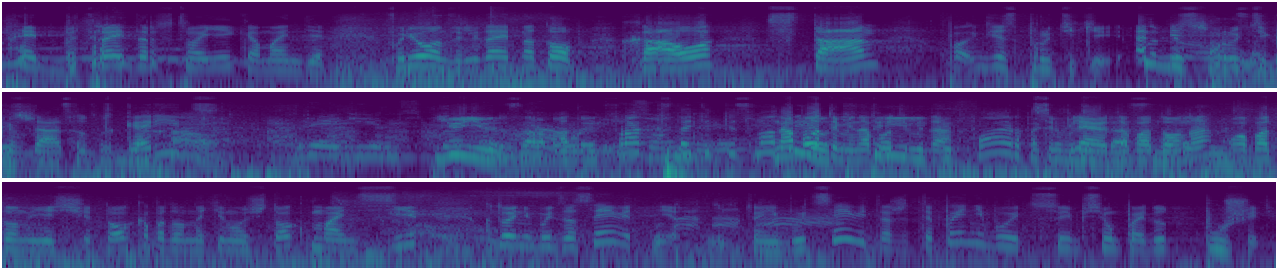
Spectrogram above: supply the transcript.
Knight. Бэтрайдер в твоей команде. Фурион залетает на топ. Хао, стан. Где спрутики? Ну, без шансов, спрутиков, без да. шансов. Тут Тут горит. Хао. Юниверс зарабатывает фраг. Кстати, ты смотри, На вот ботами, на три ботами, да. Fire, Цепляют на Абадона. У Абадона есть щиток. Абадон накинул щиток. Мансит. Кто-нибудь засейвит? Нет, никто не будет сейвить. Даже ТП не будет. Судя по всему, пойдут пушить.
